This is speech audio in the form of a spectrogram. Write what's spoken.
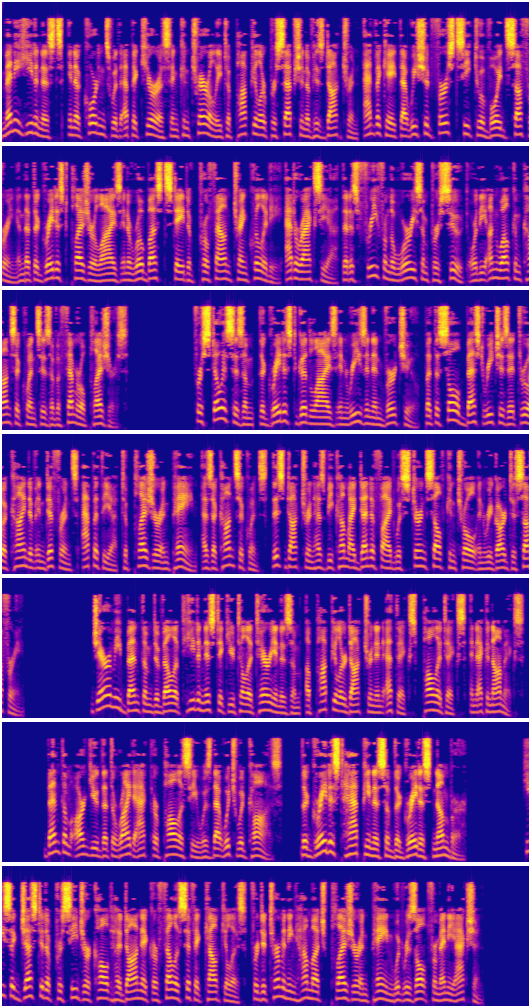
Many hedonists, in accordance with Epicurus and contrarily to popular perception of his doctrine, advocate that we should first seek to avoid suffering and that the greatest pleasure lies in a robust state of profound tranquility that is free from the worrisome pursuit or the unwelcome consequences of ephemeral pleasures. For Stoicism, the greatest good lies in reason and virtue, but the soul best reaches it through a kind of indifference apatheia to pleasure and pain. As a consequence, this doctrine has become identified with stern self-control in regard to suffering. Jeremy Bentham developed hedonistic utilitarianism, a popular doctrine in ethics, politics, and economics. Bentham argued that the right act or policy was that which would cause the greatest happiness of the greatest number. He suggested a procedure called hedonic or felicific calculus, for determining how much pleasure and pain would result from any action.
